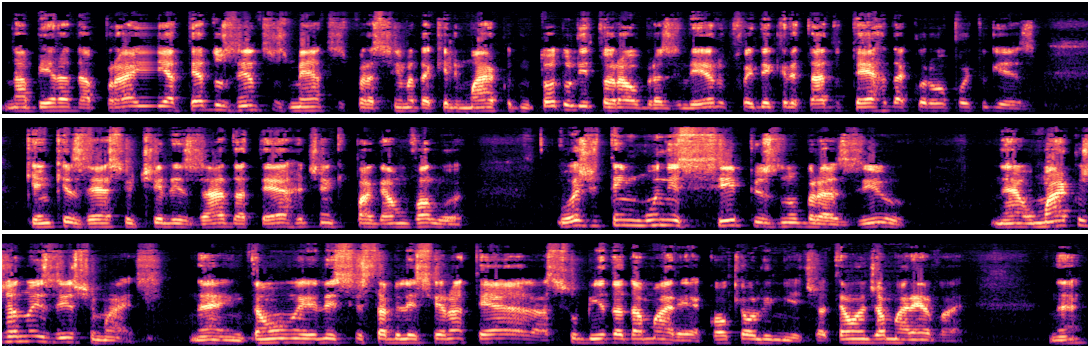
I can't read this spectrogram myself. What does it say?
na beira da praia e até 200 metros para cima daquele marco, em todo o litoral brasileiro, foi decretado terra da coroa portuguesa. Quem quisesse utilizar da terra tinha que pagar um valor. Hoje tem municípios no Brasil, né, o marco já não existe mais. Né? Então eles se estabeleceram até a subida da maré. Qual que é o limite? Até onde a maré vai, né?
